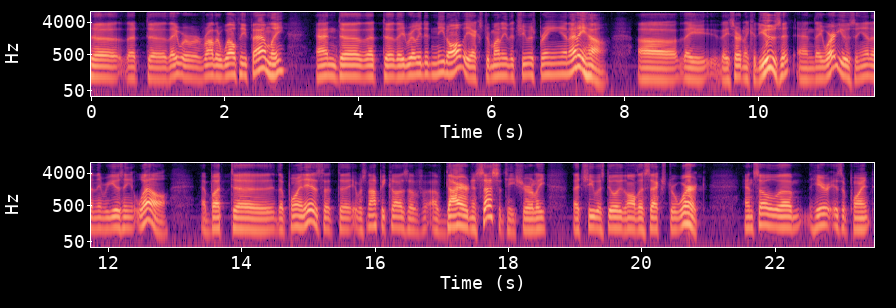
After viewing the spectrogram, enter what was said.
uh, that uh, they were a rather wealthy family, and uh, that uh, they really didn't need all the extra money that she was bringing in anyhow. Uh, they they certainly could use it, and they were using it, and they were using it well. But uh, the point is that uh, it was not because of, of dire necessity, surely, that she was doing all this extra work. And so um, here is a point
